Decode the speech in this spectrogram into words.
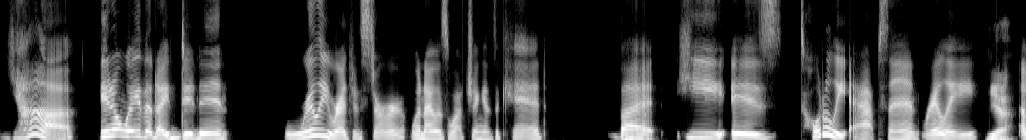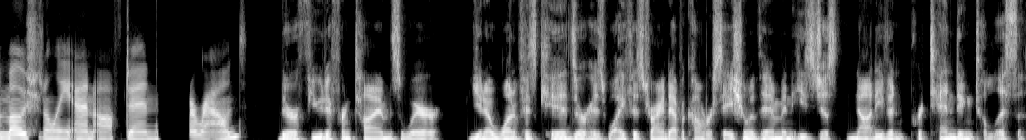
yeah. In a way that I didn't really register when I was watching as a kid. Mm. But he is totally absent, really, Yeah. emotionally and often around. There are a few different times where, you know, one of his kids or his wife is trying to have a conversation with him and he's just not even pretending to listen.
